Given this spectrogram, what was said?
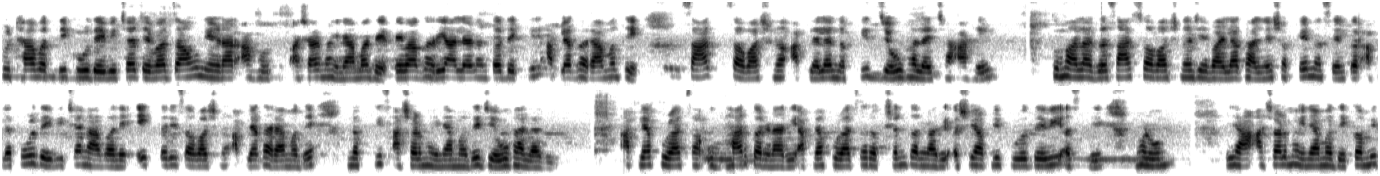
पीठावरती कुळदेवीच्या जेव्हा जाऊन येणार आहोत आषाढ महिन्यामध्ये तेव्हा घरी आल्यानंतर देखील आपल्या घरामध्ये सात सवाष्ण आपल्याला नक्कीच जेवू घालायच्या आहे. तुम्हाला जर सात सवाष्ण जेवायला घालणे शक्य नसेल तर आपल्या कुळदेवीच्या नावाने एक तरी सवाष्ण आपल्या घरामध्ये नक्कीच आषाढ महिन्यामध्ये जेवू घालावी. आपल्या कुळाचा उद्धार करणारी आपल्या कुळाचं रक्षण करणारी अशी आपली कुळदेवी असते. म्हणून ह्या आषाढ महिन्यामध्ये कमीत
